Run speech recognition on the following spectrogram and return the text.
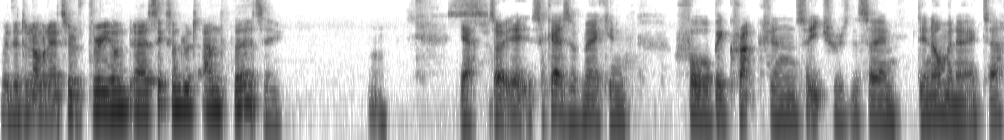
with a denominator of 300, uh, 630. Hmm. Yeah, so it's a case of making four big fractions, each with the same denominator.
